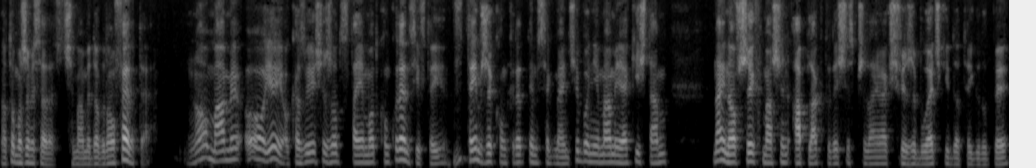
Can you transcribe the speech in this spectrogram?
No to możemy zadać, czy mamy dobrą ofertę. No mamy, ojej, okazuje się, że odstajemy od konkurencji w, tej, w mhm. tymże konkretnym segmencie, bo nie mamy jakichś tam najnowszych maszyn Apple'a, które się sprzedają jak świeże bułeczki do tej grupy,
